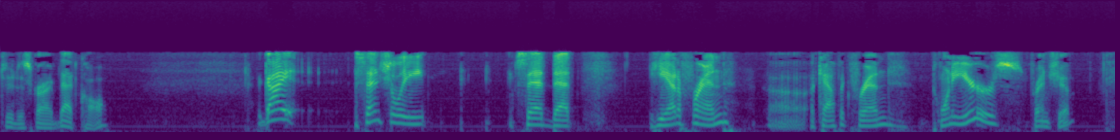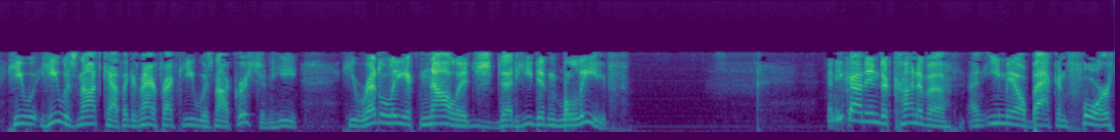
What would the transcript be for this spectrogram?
to describe that call. The guy essentially said that he had a friend, uh, a Catholic friend, 20 years friendship. He he was not Catholic. As a matter of fact, he was not Christian. He he readily acknowledged that he didn't believe. And he got into kind of a an email back and forth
